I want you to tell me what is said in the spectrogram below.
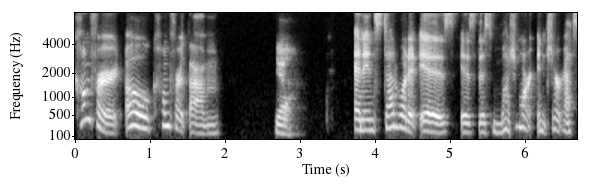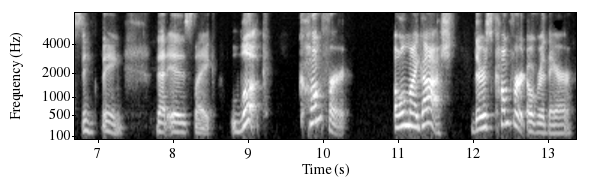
comfort oh comfort them Yeah. and instead what it is is this much more interesting thing that is like look comfort. Oh my gosh there's comfort over there.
